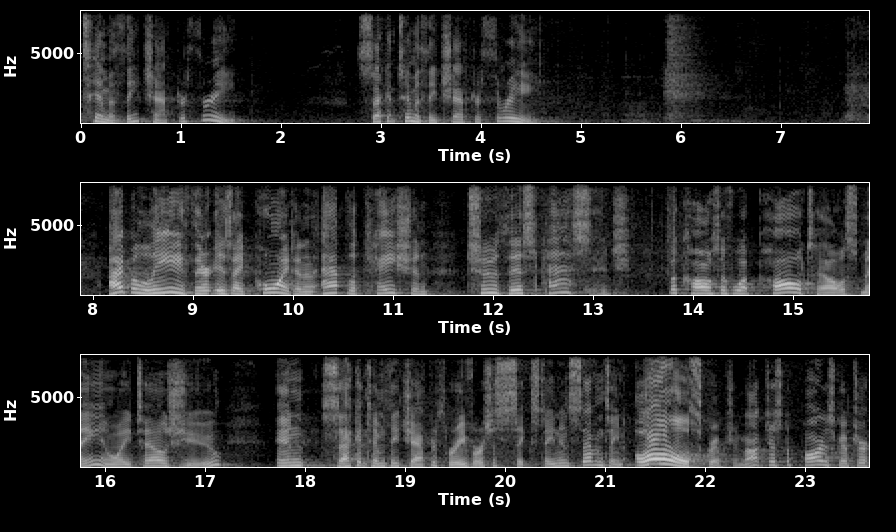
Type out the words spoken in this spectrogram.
Timothy chapter 3. 2 Timothy chapter 3. I believe there is a point and an application to this passage because of what Paul tells me and what he tells you in 2 Timothy chapter 3 verses 16 and 17. All scripture, not just a part of scripture,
